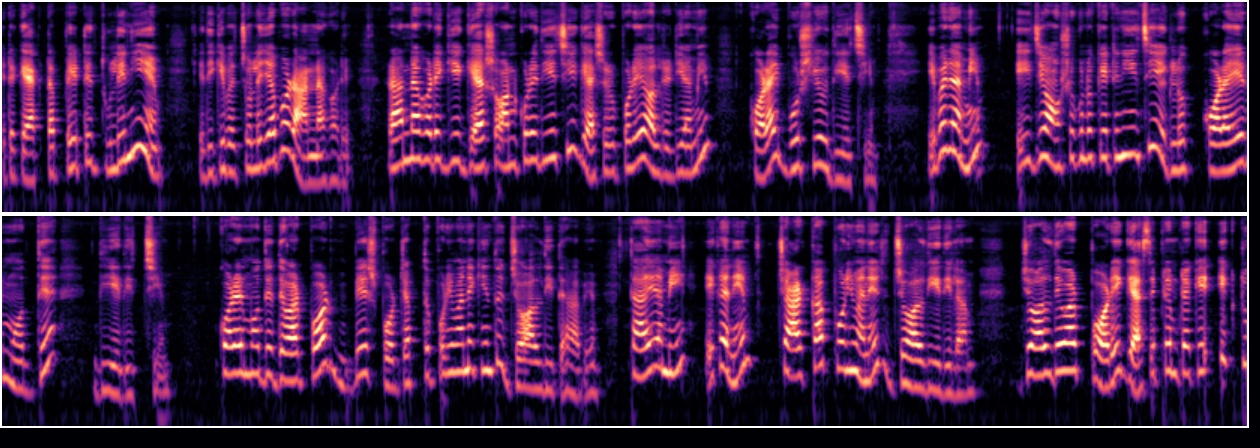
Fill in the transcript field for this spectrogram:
এটাকে একটা প্লেটে তুলে নিয়ে এদিকে এবার চলে যাব রান্নাঘরে। রান্নাঘরে গিয়ে গ্যাস অন করে দিয়েছি। গ্যাসের উপরে অলরেডি আমি কড়াই বসিয়েও দিয়েছি। এবারে আমি এই যে অংশগুলো কেটে নিয়েছি, এগুলো কড়াইয়ের মধ্যে দিয়ে দিচ্ছি। কড়াইয়ের মধ্যে দেওয়ার পর বেশ পর্যাপ্ত পরিমাণে কিন্তু জল দিতে হবে। তাই আমি এখানে চার কাপ পরিমাণের জল দিয়ে দিলাম। জল দেওয়ার পরে গ্যাসের ফ্লেমটাকে একটু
